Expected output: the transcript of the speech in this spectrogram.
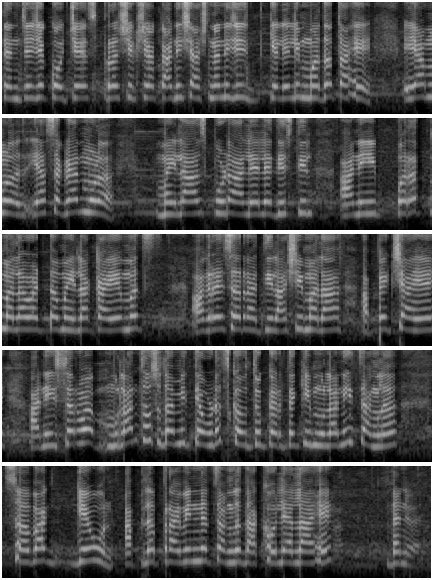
त्यांचे जे कोचेस प्रशिक्षक आणि शासनाने जी केलेली मदत आहे यामुळं या सगळ्यांमुळं महिला आज पुढं आलेल्या दिसतील आणि परत मला वाटतं महिला कायमच अग्रेसर राहतील अशी मला अपेक्षा आहे. आणि सर्व मुलांचं सुद्धा मी तेवढंच कौतुक करते की मुलांनी चांगलं सहभाग घेऊन आपलं प्रावीण्य चांगलं दाखवलेलं आहे. धन्यवाद.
